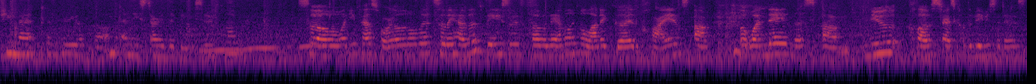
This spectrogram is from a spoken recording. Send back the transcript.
she met the three of them, and they started the Babysitters Club. So when you fast forward a little bit, so they have this babysitters club and they have like a lot of good clients. Um, but one day this um, new club starts called the Babysitters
